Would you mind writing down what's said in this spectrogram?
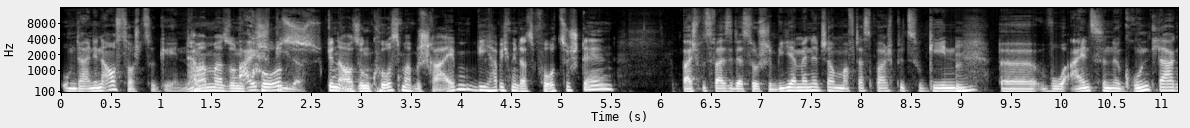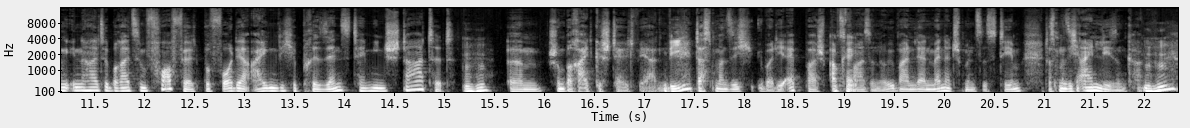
um da in den Austausch zu gehen. Ne? Kann man mal so einen Beispiele. Kurs, genau, so einen Kurs mal beschreiben? Wie habe ich mir das vorzustellen? Beispielsweise der Social Media Manager, um auf das Beispiel zu gehen, mhm. äh, wo einzelne Grundlageninhalte bereits im Vorfeld, bevor der eigentliche Präsenztermin startet, mhm. ähm, schon bereitgestellt werden. Wie? Dass man sich über die App beispielsweise, okay. ne, über ein Lernmanagementsystem, dass man sich einlesen kann, mhm.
